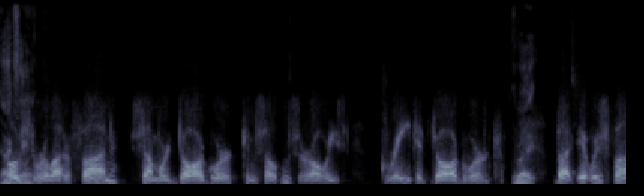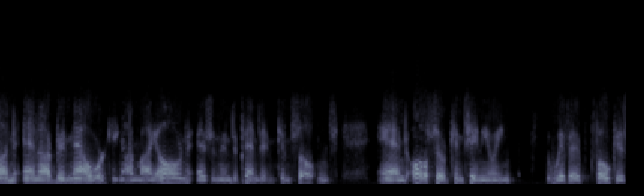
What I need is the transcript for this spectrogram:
Most were a lot of fun. Some were dog work. Consultants are always great at dog work, Right. but it was fun. And I've been now working on my own as an independent consultant and also continuing with a focus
